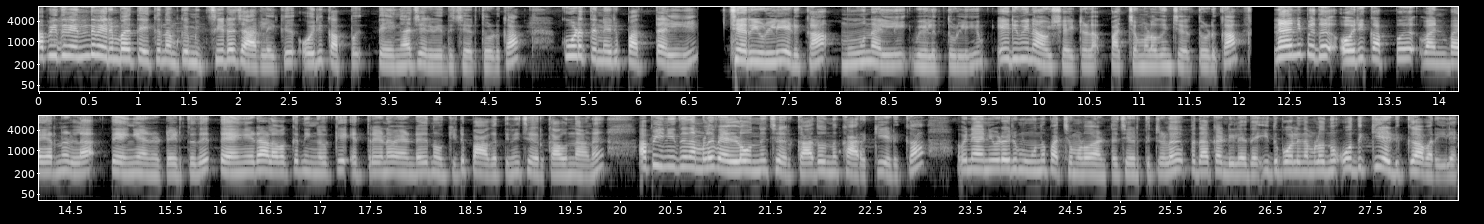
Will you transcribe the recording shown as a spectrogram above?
അപ്പോൾ ഇത് വെന്ത് വരുമ്പോഴത്തേക്ക് നമുക്ക് മിക്സിയുടെ ജാറിലേക്ക് ഒരു കപ്പ് തേങ്ങാ ചെരുവേത് ചേർത്ത് കൊടുക്കുക കൂടെ തന്നെ ഒരു പത്തല്ലി ചെറിയുള്ളി എടുക്കുക മൂന്നല്ലി വെളുത്തുള്ളിയും എരിവിനാവശ്യമായിട്ടുള്ള പച്ചമുളകും ചേർത്ത് കൊടുക്കുക ഞാനിപ്പോൾ ഇത് ഒരു കപ്പ് വൻപയറിനുള്ള തേങ്ങയാണ് കേട്ടോ എടുത്തത്. തേങ്ങയുടെ അളവൊക്കെ നിങ്ങൾക്ക് എത്രയാണ് വേണ്ടത് നോക്കിയിട്ട് പാകത്തിന് ചേർക്കാവുന്നതാണ്. അപ്പോൾ ഇനി ഇത് നമ്മൾ വെള്ളം ഒന്നും ചേർക്കാതെ ഒന്ന് കറക്കി എടുക്കുക. അപ്പോൾ ഞാനിവിടെ ഒരു മൂന്ന് പച്ചമുളകാണ് കേട്ടോ ചേർത്തിട്ടുള്ളത്. ഇപ്പോൾ ഇതാ കണ്ടില്ലേ ഇതുപോലെ നമ്മളൊന്ന് ഒതുക്കി എടുക്കുക പറയില്ലേ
